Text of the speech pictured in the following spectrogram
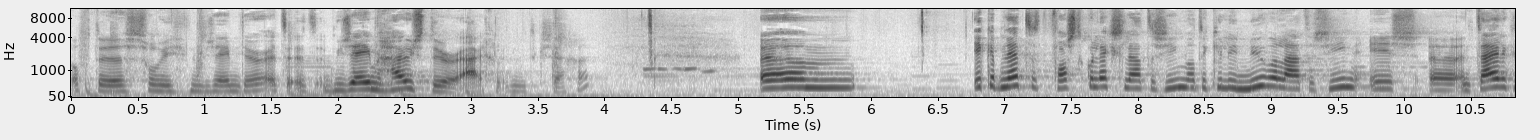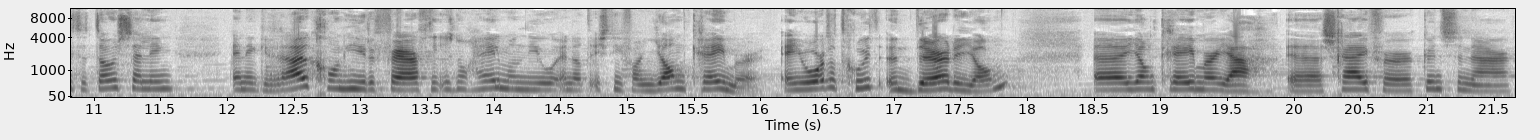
Of de, sorry, de museumdeur. Het, het museumhuisdeur eigenlijk, moet ik zeggen. Um, ik heb net het vaste collectie laten zien. Wat ik jullie nu wil laten zien is uh, een tijdelijke tentoonstelling. En ik ruik gewoon hier de verf. Die is nog helemaal nieuw en dat is die van Jan Kremer. En je hoort het goed, een derde Jan. Uh, Jan Kremer, ja, schrijver, kunstenaar.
